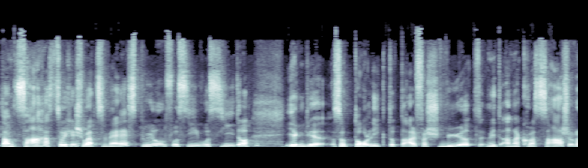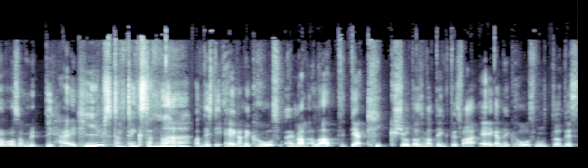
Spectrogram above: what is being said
dann sah solche Schwarz-Weiß-Bühlen von sie, wo sie da irgendwie so da liegt, total verschnürt mit einer Corsage oder was und mit die High Heels, dann denkst du, na, wenn das die eigene Großmutter, ich allein der Kick schon, dass man denkt, das war eine eigene Großmutter, das,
